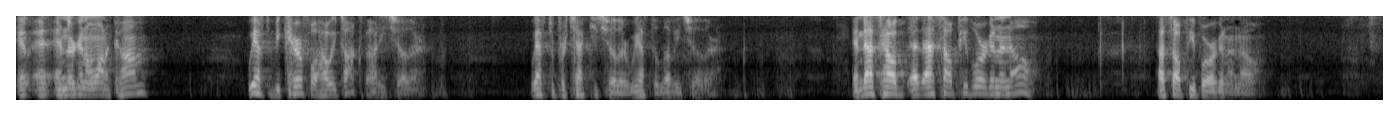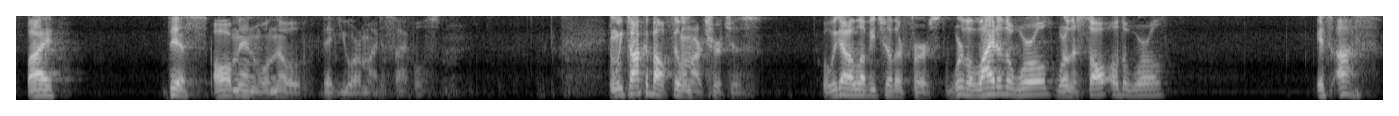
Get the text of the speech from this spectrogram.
And, and they're going to want to come we have to be careful how we talk about each other. We have to protect each other. We have to love each other. And that's how, that's how people are going to know. That's how people are going to know. By this, all men will know that you are my disciples. And we talk about filling our churches, but we got to love each other first. We're the light of the world, we're the salt of the world. It's us.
